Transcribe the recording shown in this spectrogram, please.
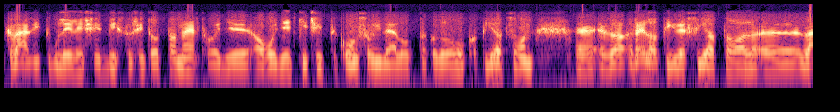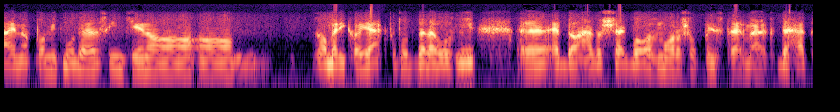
kvázi túlélését biztosította, mert hogy eh, ahogy egy kicsit konszolidálódtak a dolgok a piacon, eh, ez a relatíve fiatal eh, line-up, amit modell szintjén a, a az amerikaiák tudott belehozni ebbe a házasságba, az marra sok pénzt termelt. De hát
